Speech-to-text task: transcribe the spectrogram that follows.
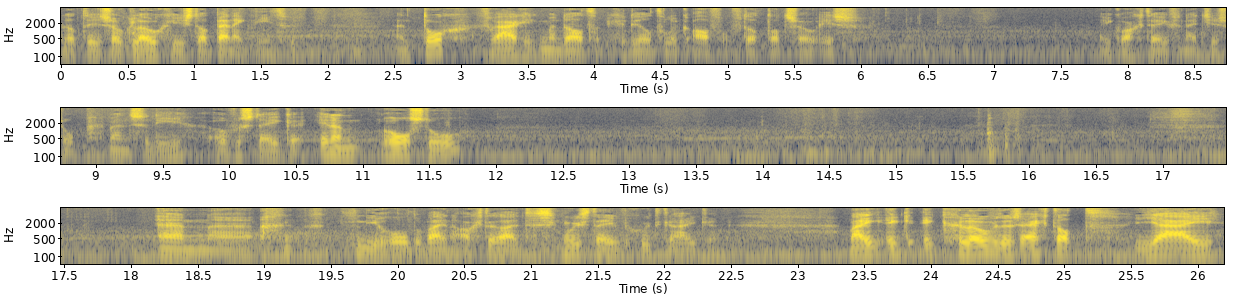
dat is ook logisch, dat ben ik niet. En toch vraag ik me dat gedeeltelijk af of dat dat zo is. Ik wacht even netjes op mensen die oversteken in een rolstoel. En uh, die rolde bijna achteruit, dus ik moest even goed kijken. Maar ik, ik, ik geloof dus echt dat jij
